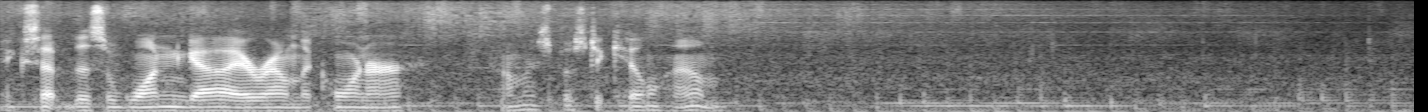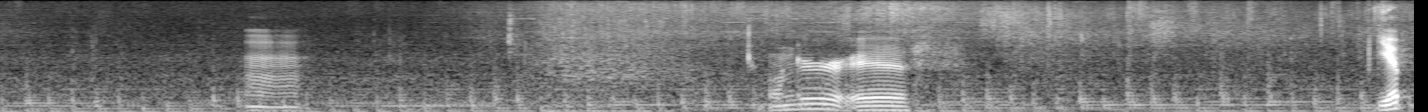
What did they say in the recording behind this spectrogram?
Except this one guy around the corner. How am I supposed to kill him? Hmm. I wonder if... Yep.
